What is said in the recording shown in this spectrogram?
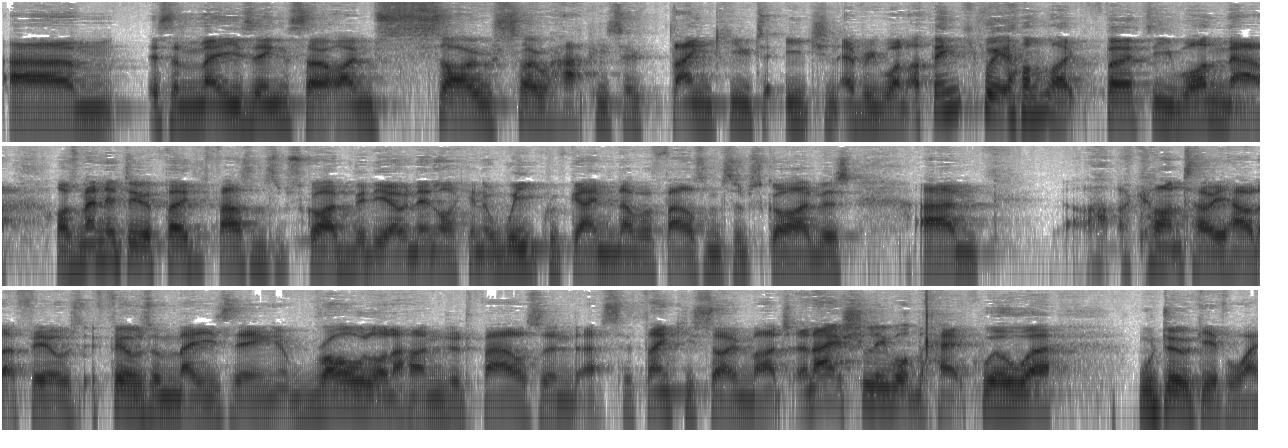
Um, it's amazing. So I'm so, so happy. So thank you to each and every one. I think we're on like 31 now. I was meant to do a 30,000 subscriber video, and then like in a week, we've gained another 1,000 subscribers. Um, I can't tell you how that feels. It feels amazing. Roll on 100,000. So thank you so much. And actually, what the heck, we'll, uh, we'll do a giveaway.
